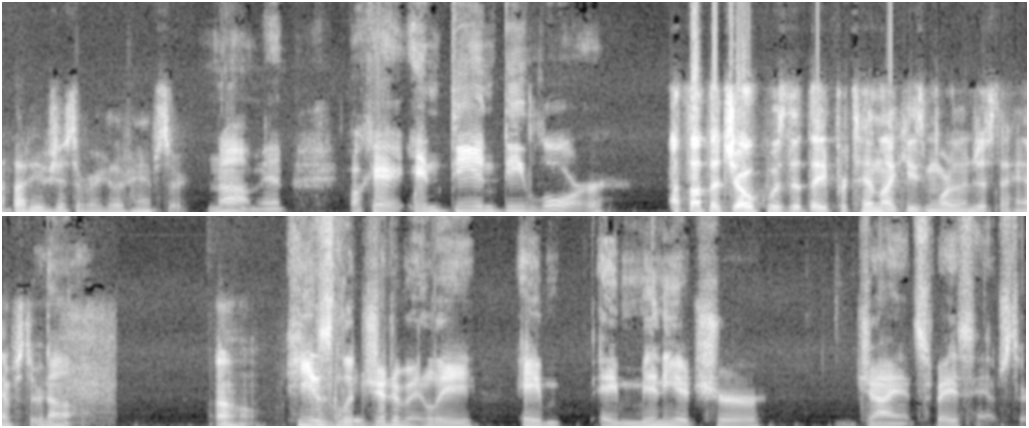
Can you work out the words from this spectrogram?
I thought he was just a regular hamster. Nah, man. Okay, in D and D lore, I thought the joke was that they pretend like he's more than just a hamster. no. Oh. He is legitimately a a miniature giant space hamster.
